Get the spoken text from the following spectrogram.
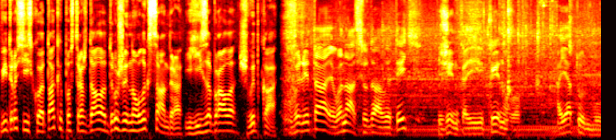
Від російської атаки постраждала дружина Олександра. Її забрала швидка. Вилітає, вона сюди летить, жінка її кинула, а я тут був.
